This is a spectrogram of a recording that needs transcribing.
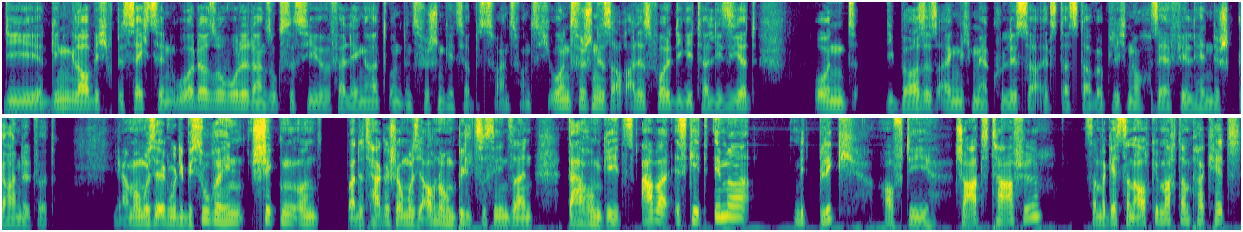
Die ging, glaube ich, bis 16 Uhr oder so, wurde dann sukzessive verlängert und inzwischen geht's ja bis 22 Uhr. Inzwischen ist auch alles voll digitalisiert und die Börse ist eigentlich mehr Kulisse, als dass da wirklich noch sehr viel händisch gehandelt wird. Ja, man muss ja irgendwo die Besucher hinschicken und bei der Tagesschau muss ja auch noch ein Bild zu sehen sein. Darum geht's. Aber es geht immer mit Blick auf die Charttafel. Das haben wir gestern auch gemacht am Parkett.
